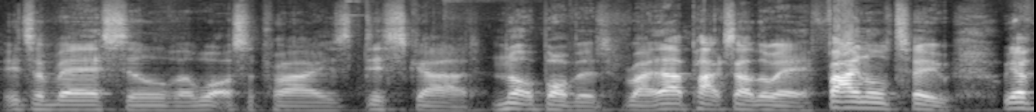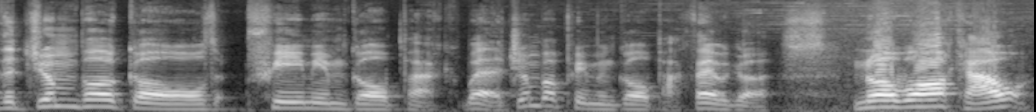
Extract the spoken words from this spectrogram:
It's a rare silver. What a surprise. Discard. Not bothered. Right, that pack's out of the way. Final two. We have the Jumbo Gold Premium Gold Pack. Wait, Jumbo Premium Gold Pack. There we go. No walkout.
